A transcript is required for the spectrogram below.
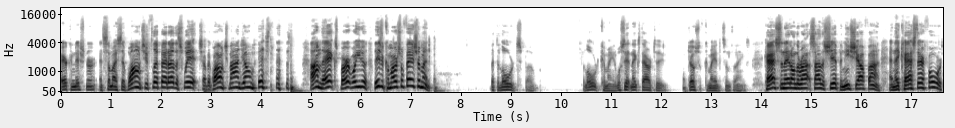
air conditioner and somebody said, Why don't you flip that other switch? I'd be like, Why don't you mind your own business? I'm the expert. What are you doing? These are commercial fishermen. But the Lord spoke. The Lord commanded. We'll see it next hour too. Joseph commanded some things. Cast the net on the right side of the ship, and ye shall find. And they cast therefore,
